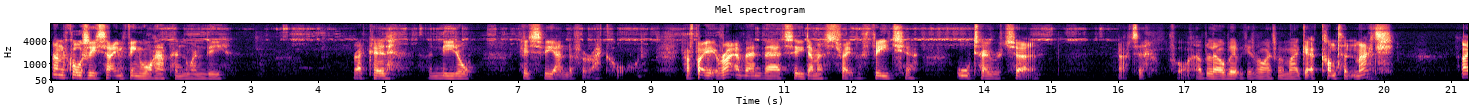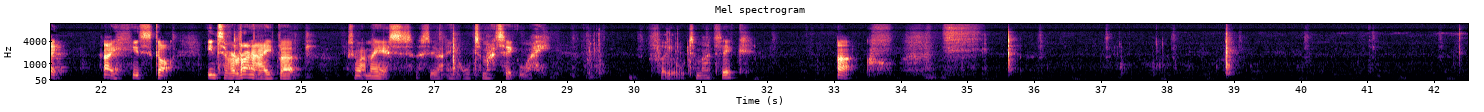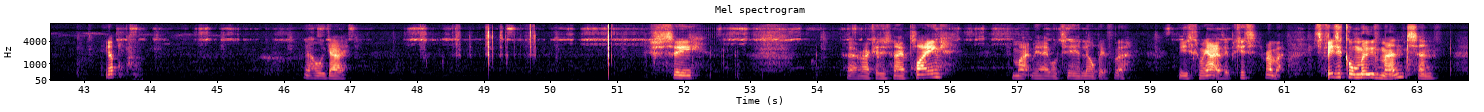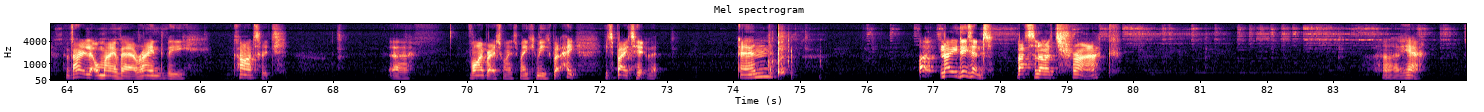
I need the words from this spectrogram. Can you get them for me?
And of course the same thing will happen when the record, the needle hits the end of the record. I've put it right at the end there to demonstrate the feature auto return. Format up a little bit because otherwise we might get a content match. Hey, hey, it's got into the run but so that that is. Let's do that in automatic way. Fully automatic. Ah. Yep. There we go. See, record is now playing. You might be able to hear a little bit of the music coming out of it because remember, it's physical movement and a very little amount of air around the cartridge. Uh, vibrates when it's making music, but hey, it's about it that and oh no it isn't that's another track uh, yeah.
